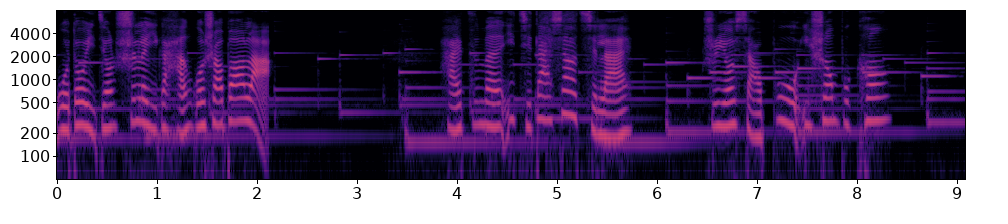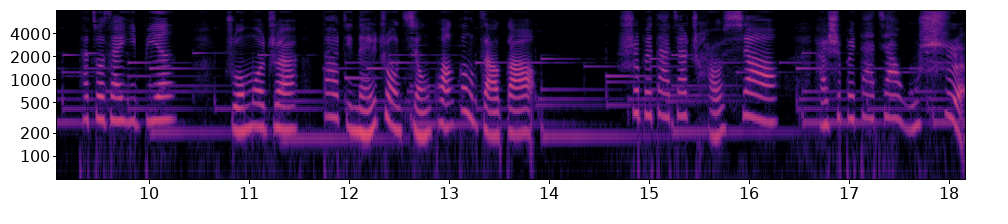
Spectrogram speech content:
我都已经吃了一个韩国烧包啦！孩子们一起大笑起来，只有小布一声不吭。他坐在一边，琢磨着到底哪种情况更糟糕：是被大家嘲笑，还是被大家无视？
